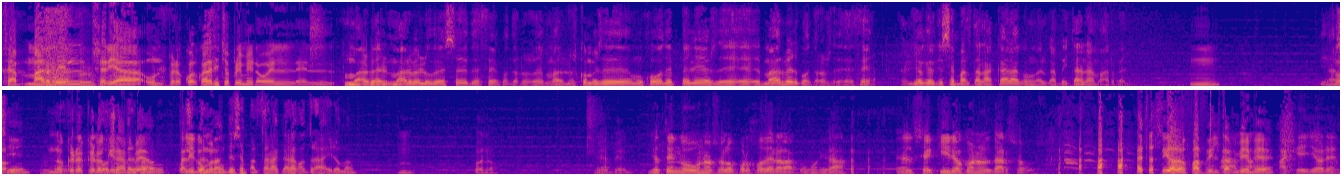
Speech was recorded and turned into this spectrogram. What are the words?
O sea, Marvel sería un. Pero ¿cuál, has dicho primero? El, el... Marvel, Marvel VS DC contra los Los cómics de un juego de peleas de Marvel contra los de DC. El Joker que se parta la cara con el Capitán a Marvel. Mm. Y así, no, creo que lo quieran ver. Tal y como... que se parta la cara contra Iron Man. Mm. Bueno. Yo tengo uno solo por joder a la comunidad. El Sekiro con el Dark Souls. Eso ha sido lo fácil también, ¿eh? Para que lloren.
